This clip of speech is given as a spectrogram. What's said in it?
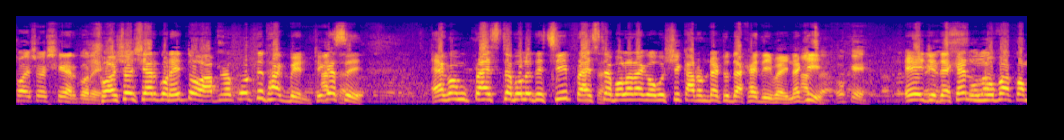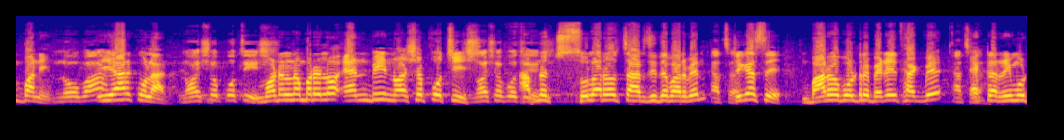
শয়ে শয়ে শেয়ার করে। ছয় ছয় শেয়ার করে তো আপনারা করতে থাকবেন। ঠিক আচ্ছা। আছে? এখন প্রাইসটা বলে দিচ্ছি। প্রাইসটা বলার আগে অবশ্যই কারণটা একটু দেখাই দিই ভাই নাকি? আচ্ছা ওকে এই যে দেখেন Nova company Nova air cooler 925 model number হলো এনবি নয়শো পঁচিশ। 925 আপনি সোলারও চার্জ দিতে পারবেন আচ্ছা। ঠিক আছে? বারো ভোল্টের ব্যাটারি থাকবে আচ্ছা। একটা রিমোট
